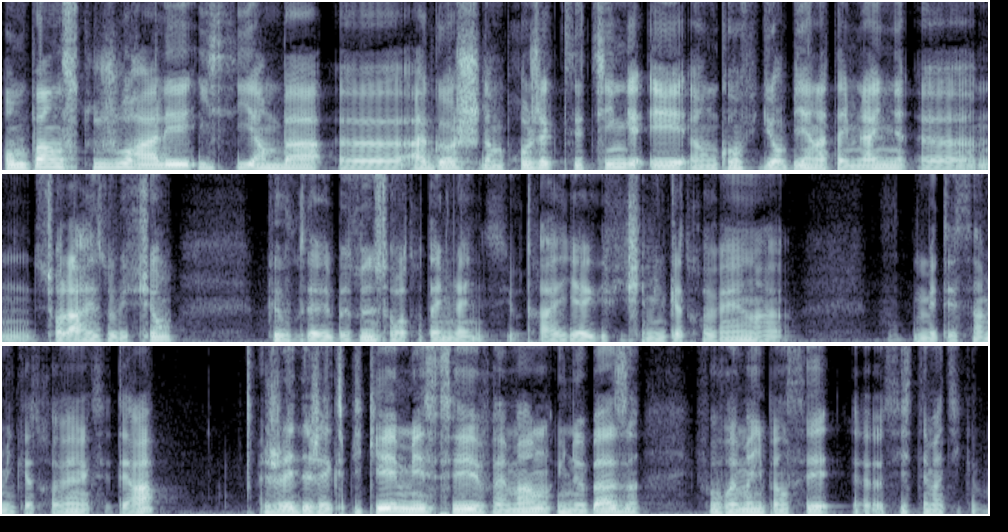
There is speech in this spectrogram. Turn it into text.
On pense toujours à aller ici en bas à gauche dans Project Setting et on configure bien la timeline sur la résolution que vous avez besoin sur votre timeline. Si vous travaillez avec des fichiers 1080, euh, vous mettez ça en 1080, etc. Je l'ai déjà expliqué, mais c'est vraiment une base, il faut vraiment y penser euh, systématiquement.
